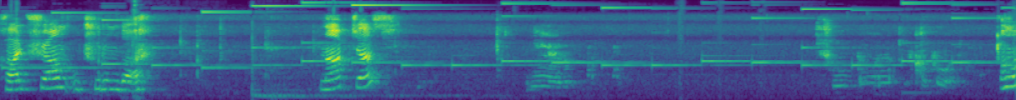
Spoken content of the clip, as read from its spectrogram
Kalp şu an uçurumda. ne yapacağız? Kapı var. Aha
